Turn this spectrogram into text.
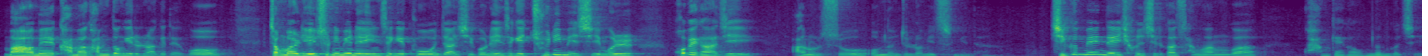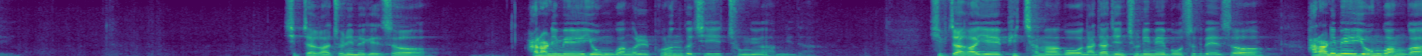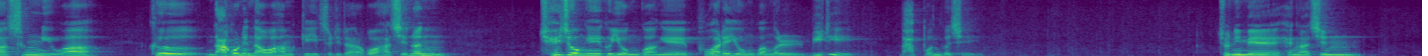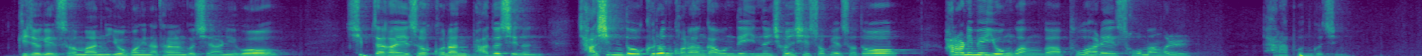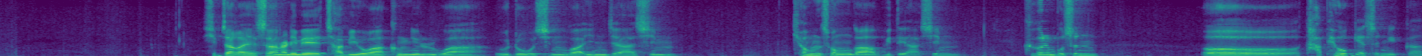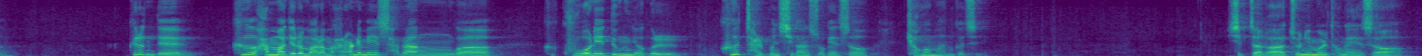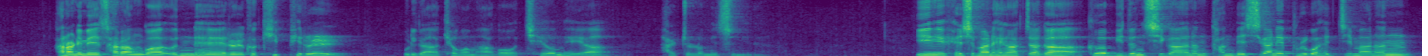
마음에 감화 감동이 일어나게 되고 정말 예수님이 내 인생의 구원자시고 내 인생의 주님이심을 고백하지 않을 수 없는 줄로 믿습니다. 지금의 내 현실과 상황과 관계가 없는 거지. 십자가 주님에게서 하나님의 영광을 보는 것이 중요합니다. 십자가의 비참하고 낮아진 주님의 모습에서 하나님의 영광과 승리와 그 낙원이 나와 함께 있으리라고 하시는 최종의 그 영광의 부활의 영광을 미리 맛본 것이에요. 주님의 행하신 기적에서만 영광이 나타나는 것이 아니고 십자가에서 고난 받으시는 자신도 그런 고난 가운데 있는 현실 속에서도 하나님의 영광과 부활의 소망을 바라본 것입니다. 십자가에서 하나님의 자비와 긍휼과 의로우심과 인자하심, 겸손과 위대하심, 그걸 무슨 어, 다 배웠겠습니까? 그런데 그 한마디로 말하면 하나님의 사랑과 그 구원의 능력을 그 짧은 시간 속에서 경험한 거지. 십자가 주님을 통해서 하나님의 사랑과 은혜를 그 깊이를 우리가 경험하고 체험해야 할 줄로 믿습니다. 이 회심한 행악자가 그 믿은 시간은 단 몇 시간에 불과했지만은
